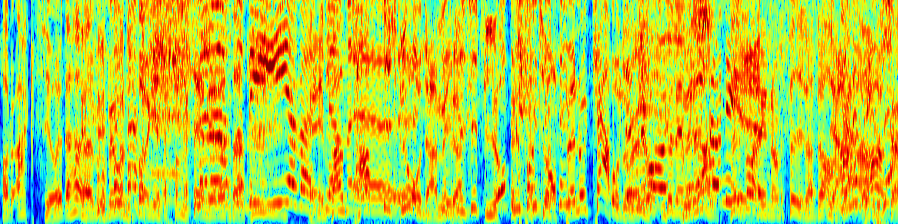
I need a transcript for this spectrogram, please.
Har du aktier i det här bolaget som säljer Men alltså detta? det är Det är en verkligen... fantastisk eh, låda med ett litet lock på toppen och katten Och då är det också leveranstid bara inom fyra dagar. Ja, Ja,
